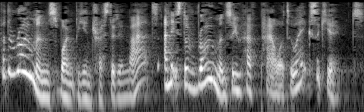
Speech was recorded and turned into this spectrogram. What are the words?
But the Romans won't be interested in that, and it's the Romans who have power to execute.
